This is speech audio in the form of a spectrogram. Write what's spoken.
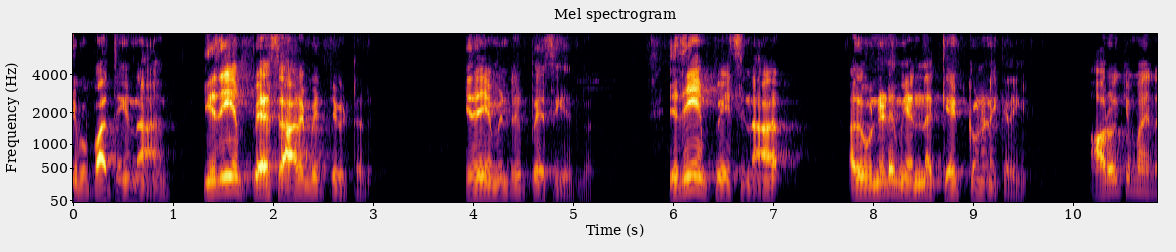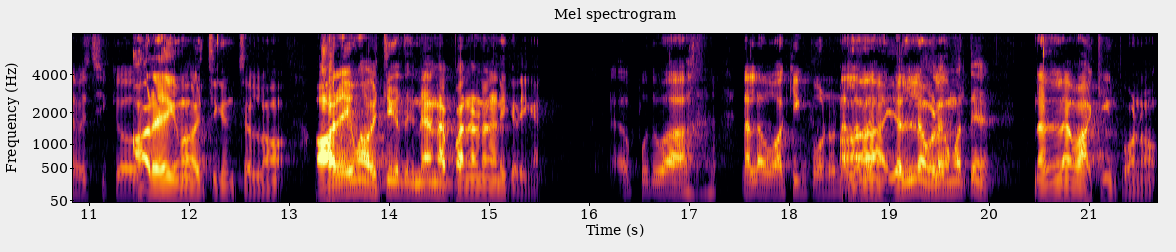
இப்போ பார்த்தீங்கன்னா இதயம் பேச ஆரம்பித்து விட்டது. இதயம் என்று பேசுகின்றது. இதயம் பேசினால் அது உன்னிடம் என்ன கேட்கும்னு நினைக்கிறீங்க? ஆரோக்கியமா என்ன வச்சுக்கோ? ஆரோக்கியமாக வச்சுக்கன்னு சொல்லும். ஆரோக்கியமாக வச்சுக்கிறதுக்கு என்ன பண்ணணும்னு நினைக்கிறீங்க? அஹ் பொதுவா நல்லா வாக்கிங் போகணும் நல்லா எல்லாம் உலகம் மொத்தம் நல்லா வாக்கிங் போகணும்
